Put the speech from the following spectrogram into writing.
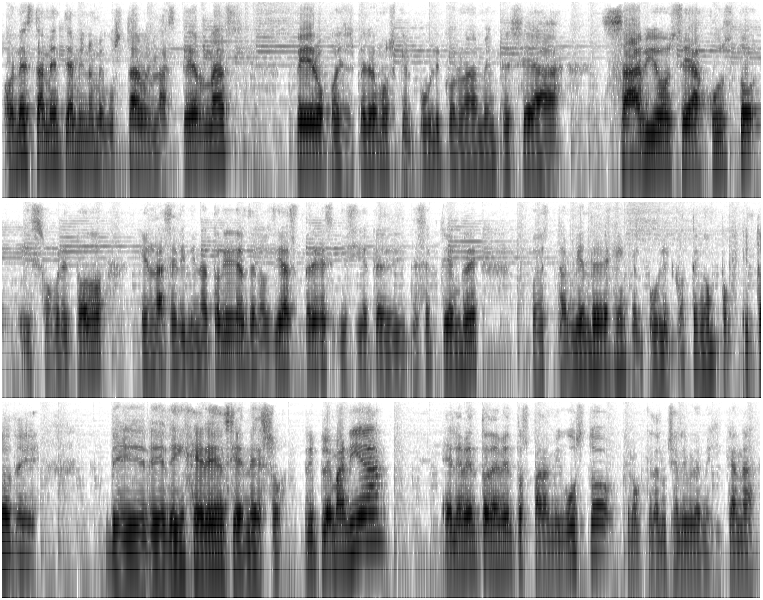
Honestamente a mí no me gustaron las ternas, pero pues esperemos que el público nuevamente sea sabio, sea justo y sobre todo que en las eliminatorias de los días 3 y 7 de, septiembre, pues también dejen que el público tenga un poquito de, de, injerencia en eso. Triple Manía, el evento de eventos para mi gusto, creo que la lucha libre mexicana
